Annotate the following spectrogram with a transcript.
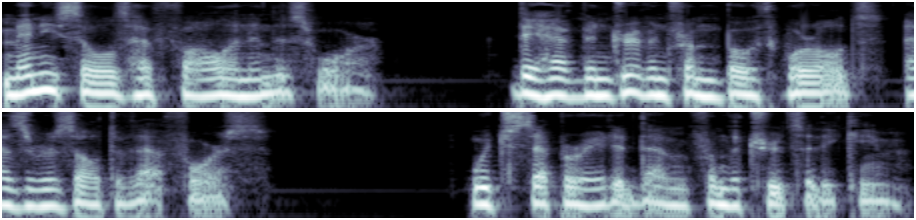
Many souls have fallen in this war. They have been driven from both worlds as a result of that force, which separated them from the true tzaddikim.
